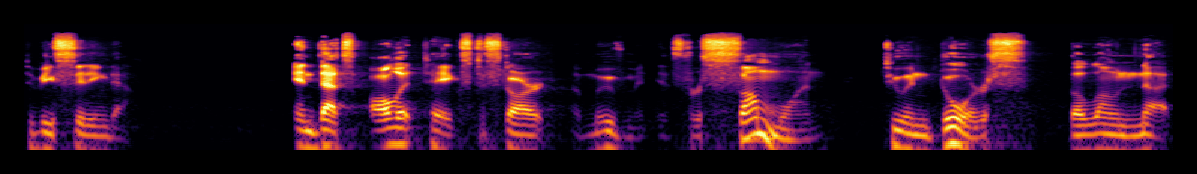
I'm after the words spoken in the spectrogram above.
to be sitting down. And that's all it takes to start a movement is for someone to endorse the lone nut.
